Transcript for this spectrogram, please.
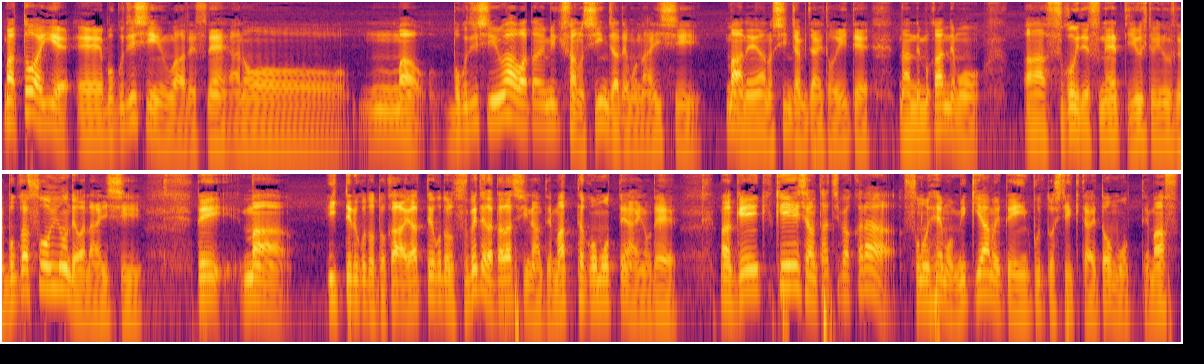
まあ、とはいええー、僕自身はですね、あのー、まあ、僕自身は渡辺美樹さんの信者でもないし、まあね、あの、信者みたいな人がいて、何でもかんでも、ああ、すごいですねっていう人いるんですけど、僕はそういうのではないし、で、まあ、言ってることとか、やってることの全てが正しいなんて全く思ってないので、まあ、現役経営者の立場から、その辺も見極めてインプットしていきたいと思ってます。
